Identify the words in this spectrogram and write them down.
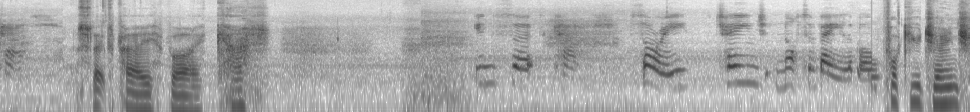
cash. Select to pay by cash. Change not available. Fuck you, change.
